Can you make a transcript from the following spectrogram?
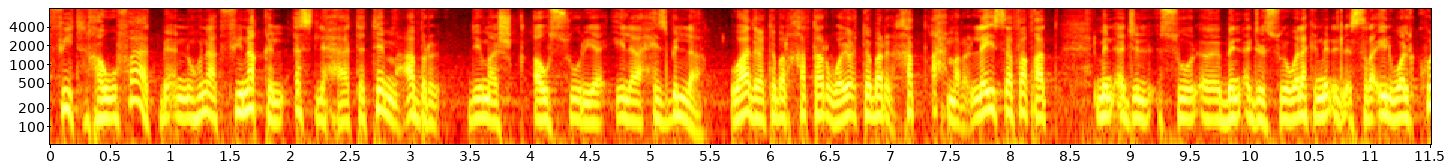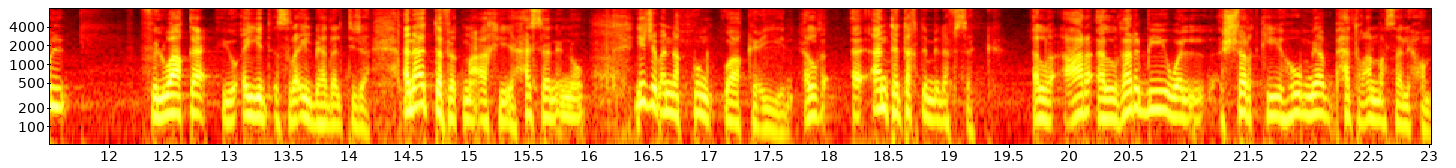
في تخوفات بانه هناك في نقل أسلحة تتم عبر دمشق أو سوريا إلى حزب الله. وهذا يعتبر خطر ويعتبر خط أحمر ليس فقط من أجل سور آه، من أجل سوريا ولكن من أجل إسرائيل والكل في الواقع يؤيد إسرائيل بهذا الاتجاه، أنا أتفق مع أخي حسن إنه يجب أن نكون واقعيين، أنت تخدم بنفسك، الغربي والشرقي هم يبحثوا عن مصالحهم.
